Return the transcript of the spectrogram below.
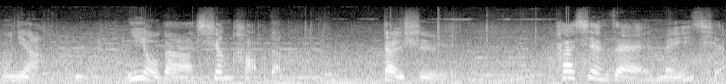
姑娘，你有个相好的，但是他现在没钱。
